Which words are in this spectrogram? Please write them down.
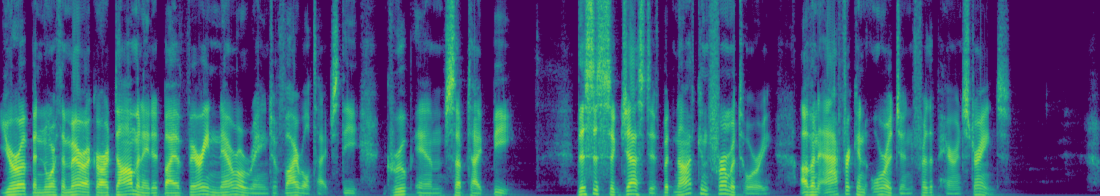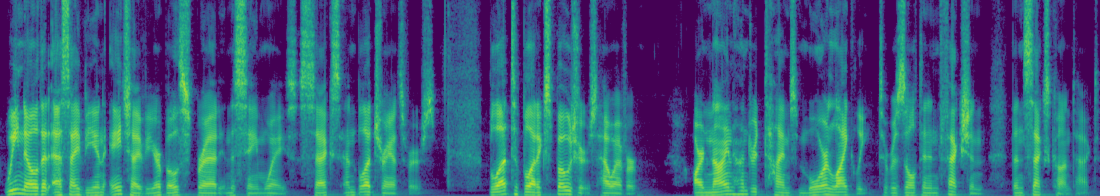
Europe and North America are dominated by a very narrow range of viral types, the group M subtype B. This is suggestive but not confirmatory of an African origin for the parent strains. We know that SIV and HIV are both spread in the same ways, sex and blood transfers. Blood-to-blood -blood exposures, however, are 900 times more likely to result in infection than sex contact.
